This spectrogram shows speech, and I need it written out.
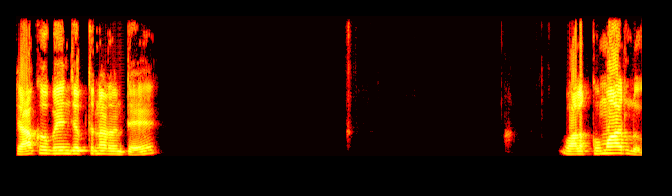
యాకోబు ఏం చెప్తున్నాడంటే వాళ్ళ కుమారులు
